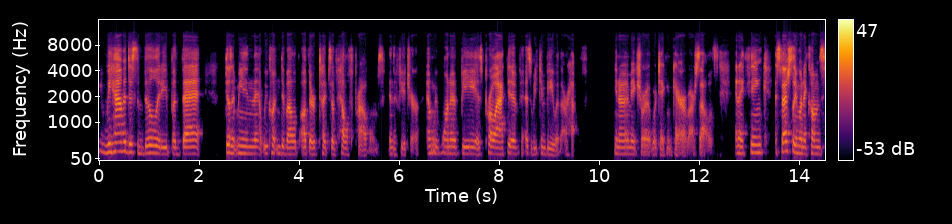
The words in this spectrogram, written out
We have a disability, but that doesn't mean that we couldn't develop other types of health problems in the future. And we want to be as proactive as we can be with our health, you know, and make sure that we're taking care of ourselves. And I think, especially when it comes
